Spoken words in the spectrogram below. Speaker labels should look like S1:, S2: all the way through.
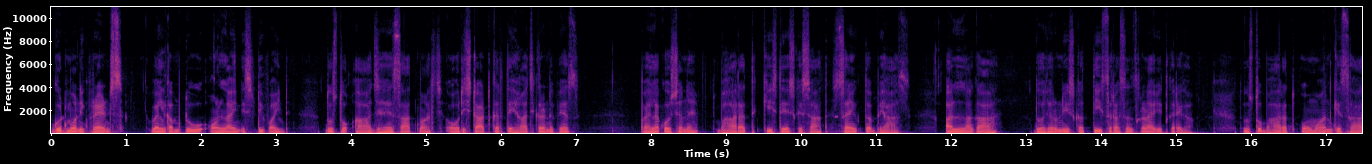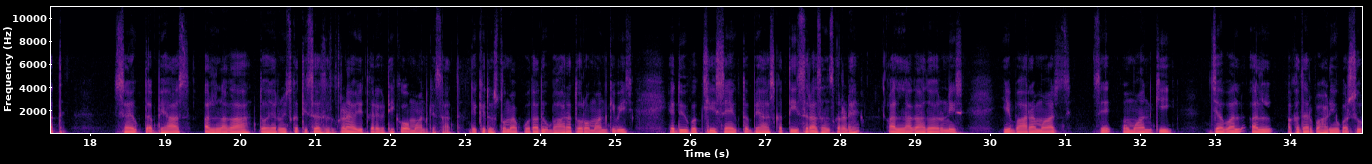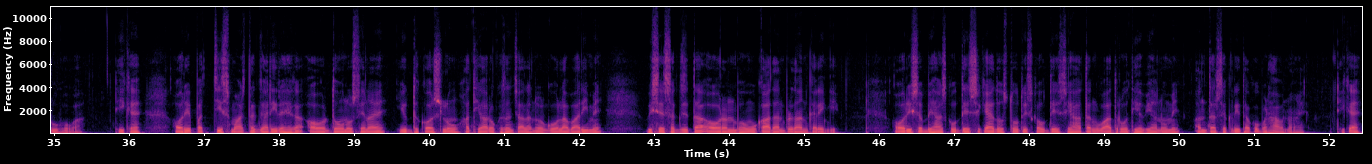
S1: Good morning friends welcome to online study point दोस्तों, आज है सात मार्च और स्टार्ट करते हैं आज करंट अफेयर्स पहला क्वेश्चन है, भारत किस देश के साथ संयुक्त अभ्यास? अल लगा 2019 का तीसरा संस्करण आयोजित करेगा। दोस्तों, भारत ओमान के साथ संयुक्त अभ्यास, अल लगा 2019 का तीसरा संस्करण आयोजित करेगा, ठीक है, ओमान के साथ। देखिए दोस्तों, मैं आपको बता दूँ, भारत और ओमान के बीच यह द्विपक्षीय संयुक्त अभ्यास का तीसरा संस्करण है। अल दो हज़ार उन्नीस ये बारह मार्च से ओमान की जबल अल अखदर पहाड़ियों पर शुरू होगा, ठीक है? और ये 25 मार्च तक जारी रहेगा और दोनों सेनाएँ, युद्ध कौशलों, हथियारों का संचालन और गोलाबारी में विशेषज्ञता और अनुभवों का आदान प्रदान करेंगी। और इस अभ्यास का उद्देश्य क्या है दोस्तों? तो इसका उद्देश्य आतंकवाद रोधी अभियानों में अंतर सक्रियता को बढ़ाना है, ठीक है?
